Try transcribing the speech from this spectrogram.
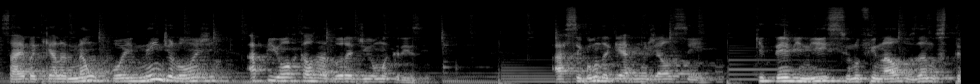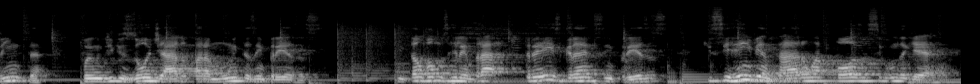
saiba que ela não foi nem de longe a pior causadora de uma crise. A Segunda Guerra Mundial, sim, que teve início no final dos anos 30, foi um divisor de água para muitas empresas. Então vamos relembrar três grandes empresas que se reinventaram após a Segunda Guerra.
